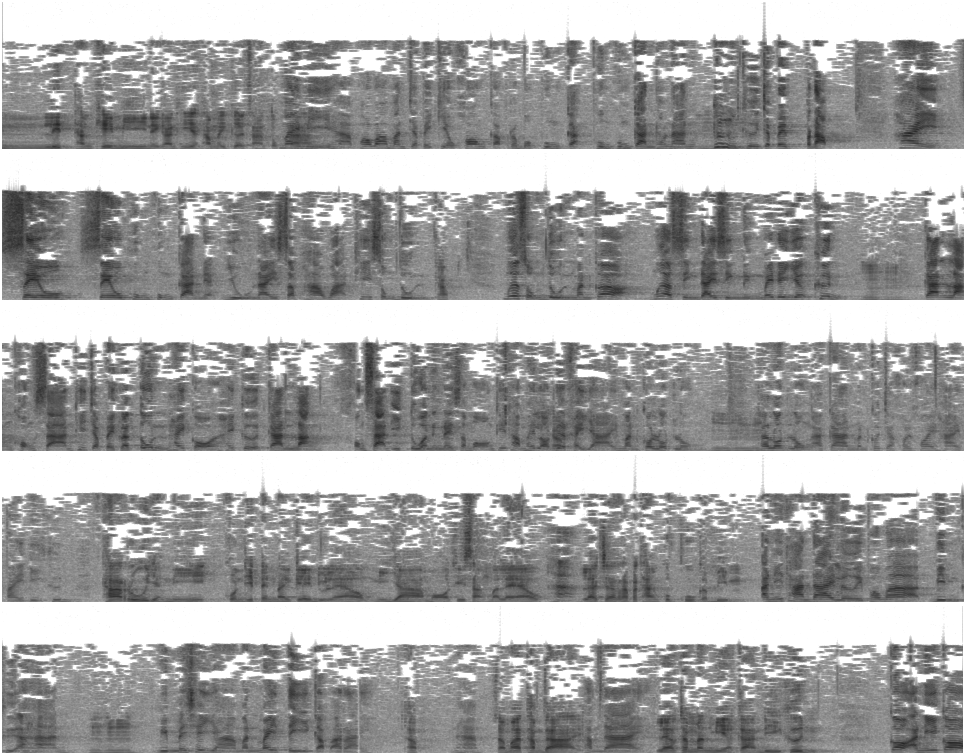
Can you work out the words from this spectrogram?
ฤทธิ์ทางเคมีในการที่จะทำให้เกิดสารตกไม่ค้างมีค่ะเพราะว่ามันจะไปเกี่ยวข้องกับระบบภูมิกันภูมิคุ้มกันเท่านั้นอืมคือจะไปปรับ ให้เซลล์เซลล์ภูมิคุ้มกันเนี่ยอยู่ในสภาวะที่สมดุล ครับ เมื่อสมดุลมันก็เมื่อสิ่งใดสิ่งหนึ่งไม่ได้เยอะขึ้น อือหือการหลั่งของสารที่จะไปกระตุ้นให้ก่อให้เกิดการหลั่งของสารอีกตัวหนึ่งในสมองที่ทำให้หลอดครับเลือดขยายมันก็ลดลง อือหือ ถ้าลดลงอาการมันก็จะค่อยๆหายไปดีขึ้น ถ้ารู้อย่างนี้คนที่เป็นไมเกรนอยู่แล้ว มียาหมอที่สั่งมาแล้ว ค่ะ และจะรับประทานควบคู่กับบิมอันนี้ทานได้เลย เพราะว่าบิมคืออาหาร อือหือบิมไม่ใช่ยามันไม่ตีกับอะไรครับ นะฮะสามารถทำได้ ทำได้ แล้วถ้ามันมีอาการดีขึ้น ก็อันนี้ก็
